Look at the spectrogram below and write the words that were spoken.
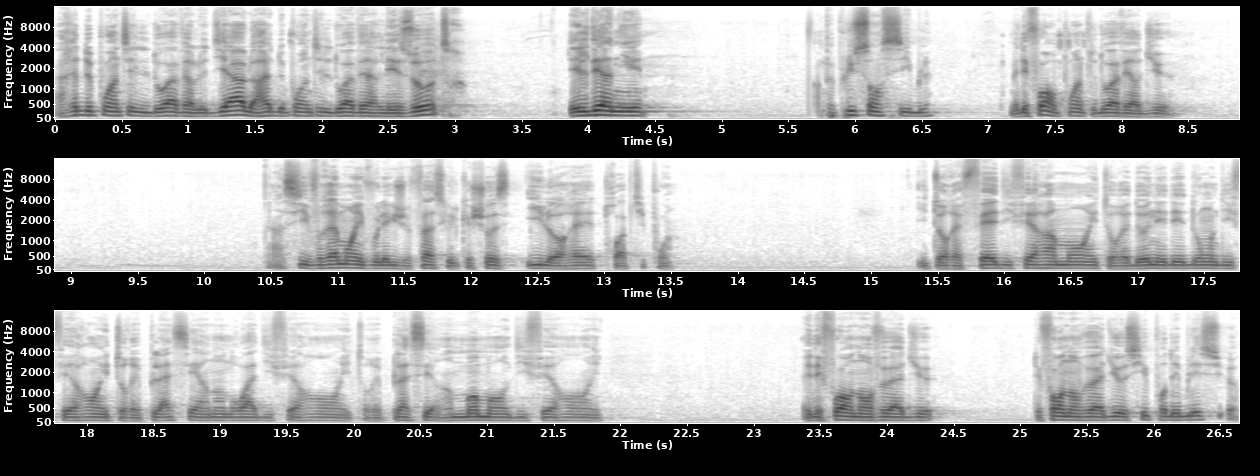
Arrête de pointer le doigt vers le diable, arrête de pointer le doigt vers les autres. Et le dernier, un peu plus sensible, mais des fois on pointe le doigt vers Dieu. Ah, si vraiment il voulait que je fasse quelque chose, il aurait trois petits points il t'aurait fait différemment, il t'aurait donné des dons différents, il t'aurait placé à un endroit différent, il t'aurait placé à un moment différent. Et des fois, on en veut à Dieu. Des fois, on en veut à Dieu aussi pour des blessures.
